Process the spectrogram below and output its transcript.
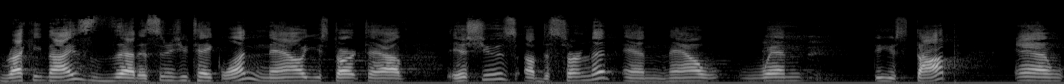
recognize that as soon as you take one, now you start to have issues of discernment. And now, when do you stop? And,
